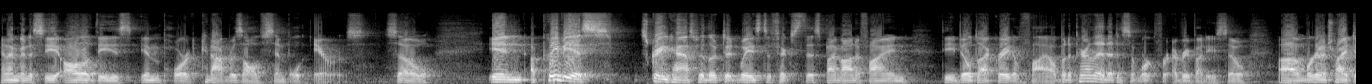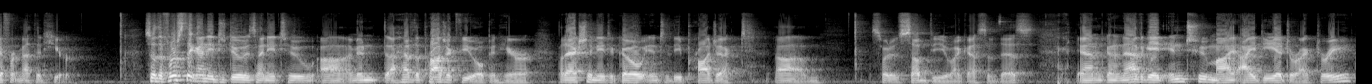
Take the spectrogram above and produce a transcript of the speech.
and I'm going to see all of these import cannot resolve symbol errors. So in a previous screencast, we looked at ways to fix this by modifying the build.gradle file, but apparently that doesn't work for everybody. So um, we're going to try a different method here. So the first thing I need to do is I need to, uh, I mean, I have the project view open here, but I actually need to go into the project um, sort of subview, I guess, of this. And I'm going to navigate into my idea directory.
